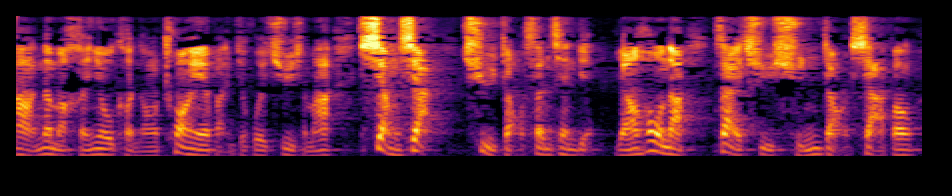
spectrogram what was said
啊，那么很有可能创业板就会去什么向下去找三千点，然后呢再去寻找下方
